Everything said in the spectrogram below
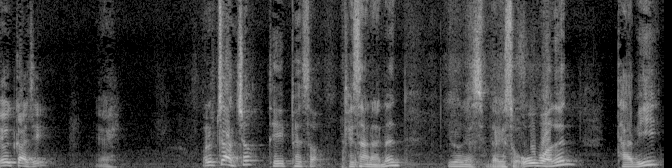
여기까지 예. 어렵지 않죠? 대입해서 계산하는 유형이었습니다. 그래서 5번은 답이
